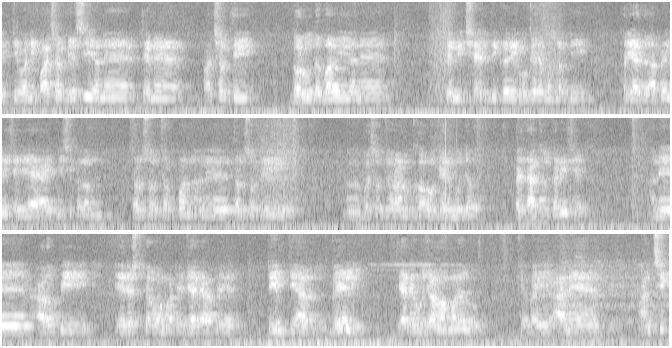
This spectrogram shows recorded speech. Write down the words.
એક્ટિવાની પાછળ બેસી અને તેને પાછળથી ગળું દબાવી અને તેની છેડતી કરી વગેરે મતલબની ફરિયાદ આપેલી છે. જે આઈપીસી કલમ ત્રણસો ચોપન અને ત્રણસો ત્રેવીસ બસો ચોરાણું ખ વગેરે મુજબ દાખલ કરી છે. અને આરોપી એરેસ્ટ કરવા માટે જ્યારે આપણે ટીમ ત્યાં ગયેલી, ત્યારે એવું જાણવા મળેલું કે ભાઈ આને માનસિક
